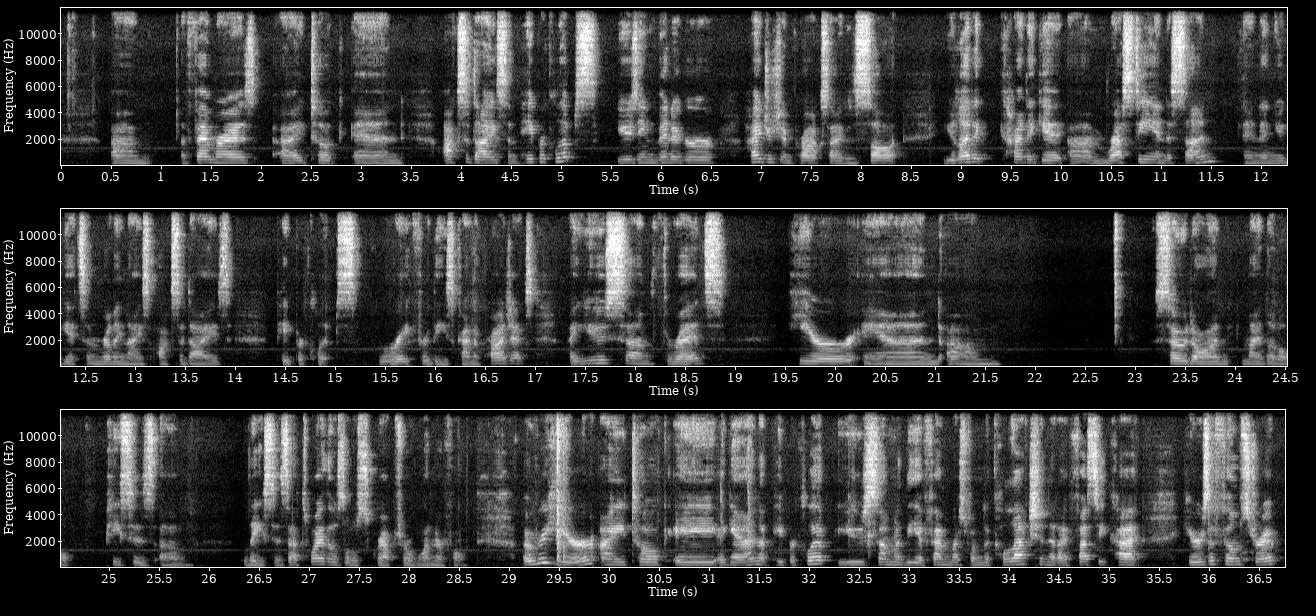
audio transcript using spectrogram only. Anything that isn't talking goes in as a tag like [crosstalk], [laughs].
um, ephemeras. I took and oxidized some paper clips using vinegar, hydrogen peroxide, and salt. You let it kind of get um, rusty in the sun and then you get some really nice oxidized paper clips. Great for these kind of projects. I use some threads here and um, sewed on my little pieces of laces. That's why those little scraps are wonderful. Over here, I took a, again, a paper clip, used some of the ephemeras from the collection that I fussy cut. Here's a film strip,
